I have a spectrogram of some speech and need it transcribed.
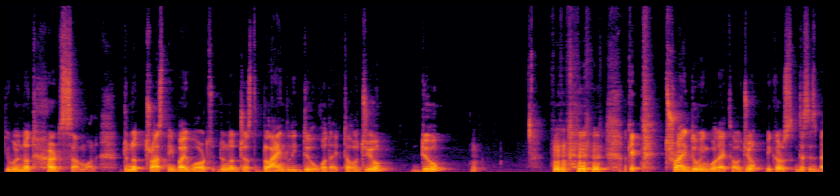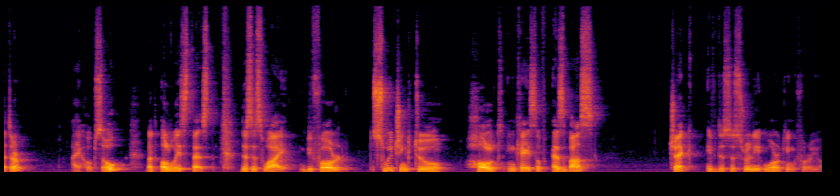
You will not hurt someone. Do not trust me by word. Do not just blindly do what I told you. Do. okay, try doing what I told you because this is better. I hope so. But always test. This is why before switching to hold in case of S-Bus, check if this is really working for you.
